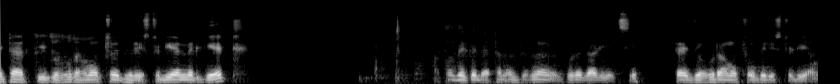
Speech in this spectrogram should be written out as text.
এটা আর কি জহুর আহমদ চৌধুরী স্টেডিয়ামের গেট। আপনাদেরকে দেখানোর জন্য আমি ঘুরে দাঁড়িয়েছি। এটাই জহুর আহমদ চৌধুরী স্টেডিয়াম।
